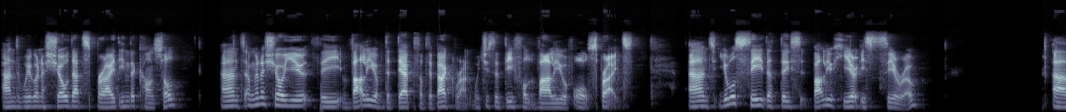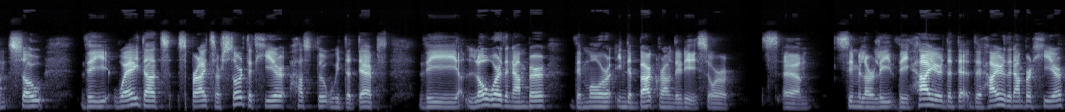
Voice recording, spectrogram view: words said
And we're going to show that sprite in the console. And I'm going to show you the value of the depth of the background, which is the default value of all sprites. And you will see that this value here is zero. Um, so the way that sprites are sorted here has to do with the depth. the lower the number, the more in the background it is, or um, similarly, the higher the, the higher the number here,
